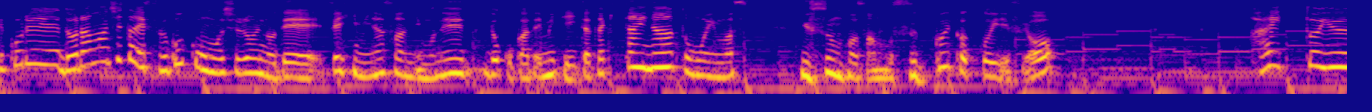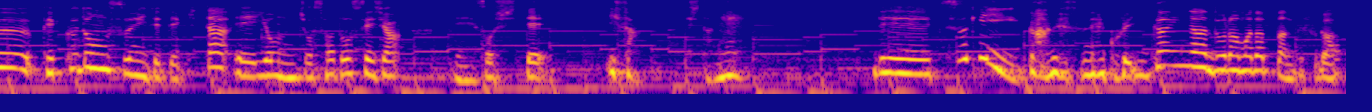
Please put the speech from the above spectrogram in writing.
でこれ、ドラマ自体すごく面白いので、ぜひ皆さんにもね、どこかで見ていただきたいなと思います。ユスンホさんもすっごいかっこいいですよ。はい、というペクドンスに出てきた、えー、四女佐渡セジャ、えー、そしてイさんでしたね。で、次がですね、これ意外なドラマだったんですが、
